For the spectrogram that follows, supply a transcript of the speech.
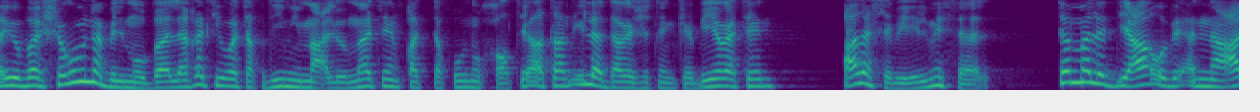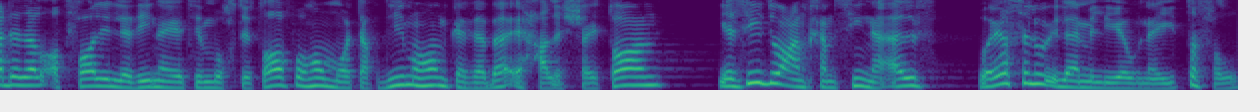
فيباشرون بالمبالغة وتقديم معلومات قد تكون خاطئة إلى درجة كبيرة على سبيل المثال. تم الادعاء بأن عدد الأطفال الذين يتم اختطافهم وتقديمهم كذبائح للشيطان يزيد عن خمسين ألف ويصل إلى مليوني طفل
